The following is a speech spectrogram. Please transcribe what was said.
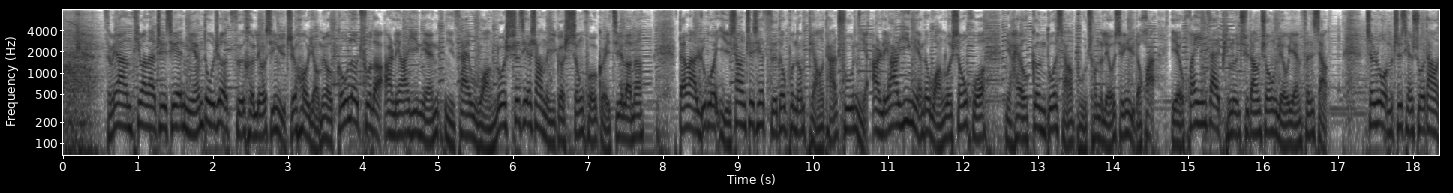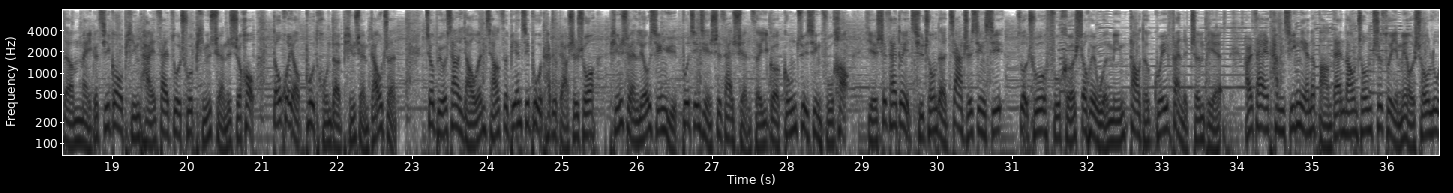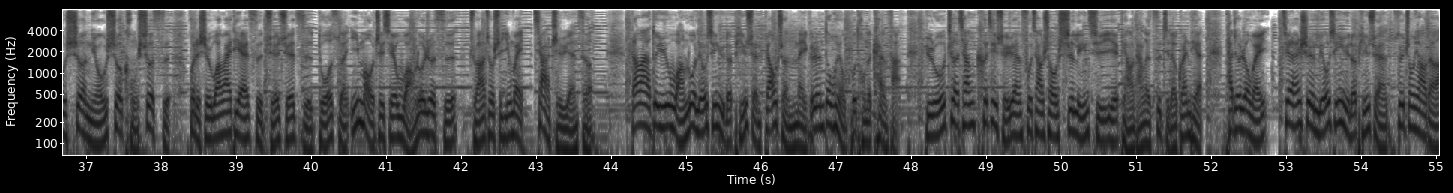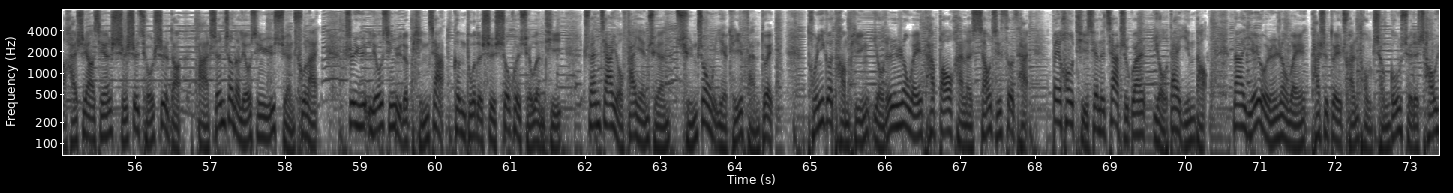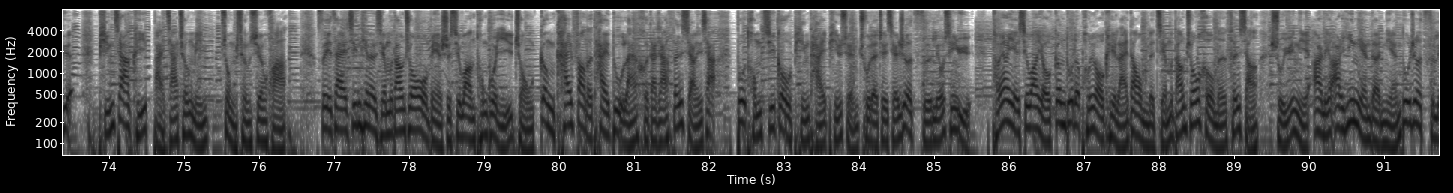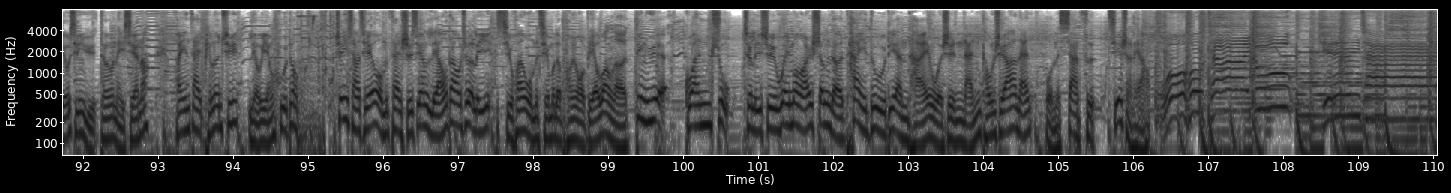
怎么样？听完了这些年度热词和流行语之后，有没有勾勒出了2021年你在网络世界上的一个生活轨迹了呢？当然，如果以上这些词都不能表达出你二零二一年的网络生活，你还有更多想要补充的流行语的话，也欢迎在评论区当中留言分享。正如我们之前说到的，每个机构平台在做出评选的时候，都会有不同的评选标准。就比如像咬文嚼字编辑部，他就表示说，评选流行语不仅仅是在选择一个工具性符号，也是在对其中的价值信息做出符合社会文明道德规范的甄别。而在他们今年的榜单当中，之所以没有收录社牛、社恐、社死，或者是 YYDS、绝绝子、夺笋、emo 这些网络热词，主要就是因为价值原则。当然，对于网络流行语的评选标准，每个人都会有不同的看法。比如浙江科技学院副教授施林奇也表达了自己的观点，他就认为，既然然是流行语的评选，最重要的还是要先实事求是的把真正的流行语选出来。至于流行语的评价，更多的是社会学问题，专家有发言权，群众也可以反对。同一个躺平，有的人认为它包含了消极色彩，背后体现的价值观有待引导；那也有人认为它是对传统成功学的超越。评价可以百家争鸣，众生喧哗。所以在今天的节目当中，我们也是希望通过以一种更开放的态度来和大家分享一下不同机构平台评选出的这些热词流行语。同样也希望有更多的朋友可以来到我们的节目当中，和我们分享属于你二零二一年的年度热词流行语都有哪些呢？欢迎在评论区留言互动。这一小节我们暂时先聊到这里。喜欢我们节目的朋友，别忘了订阅关注。这里是为梦而生的态度电台，我是男同学阿南，我们下次接着聊。态度电台。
